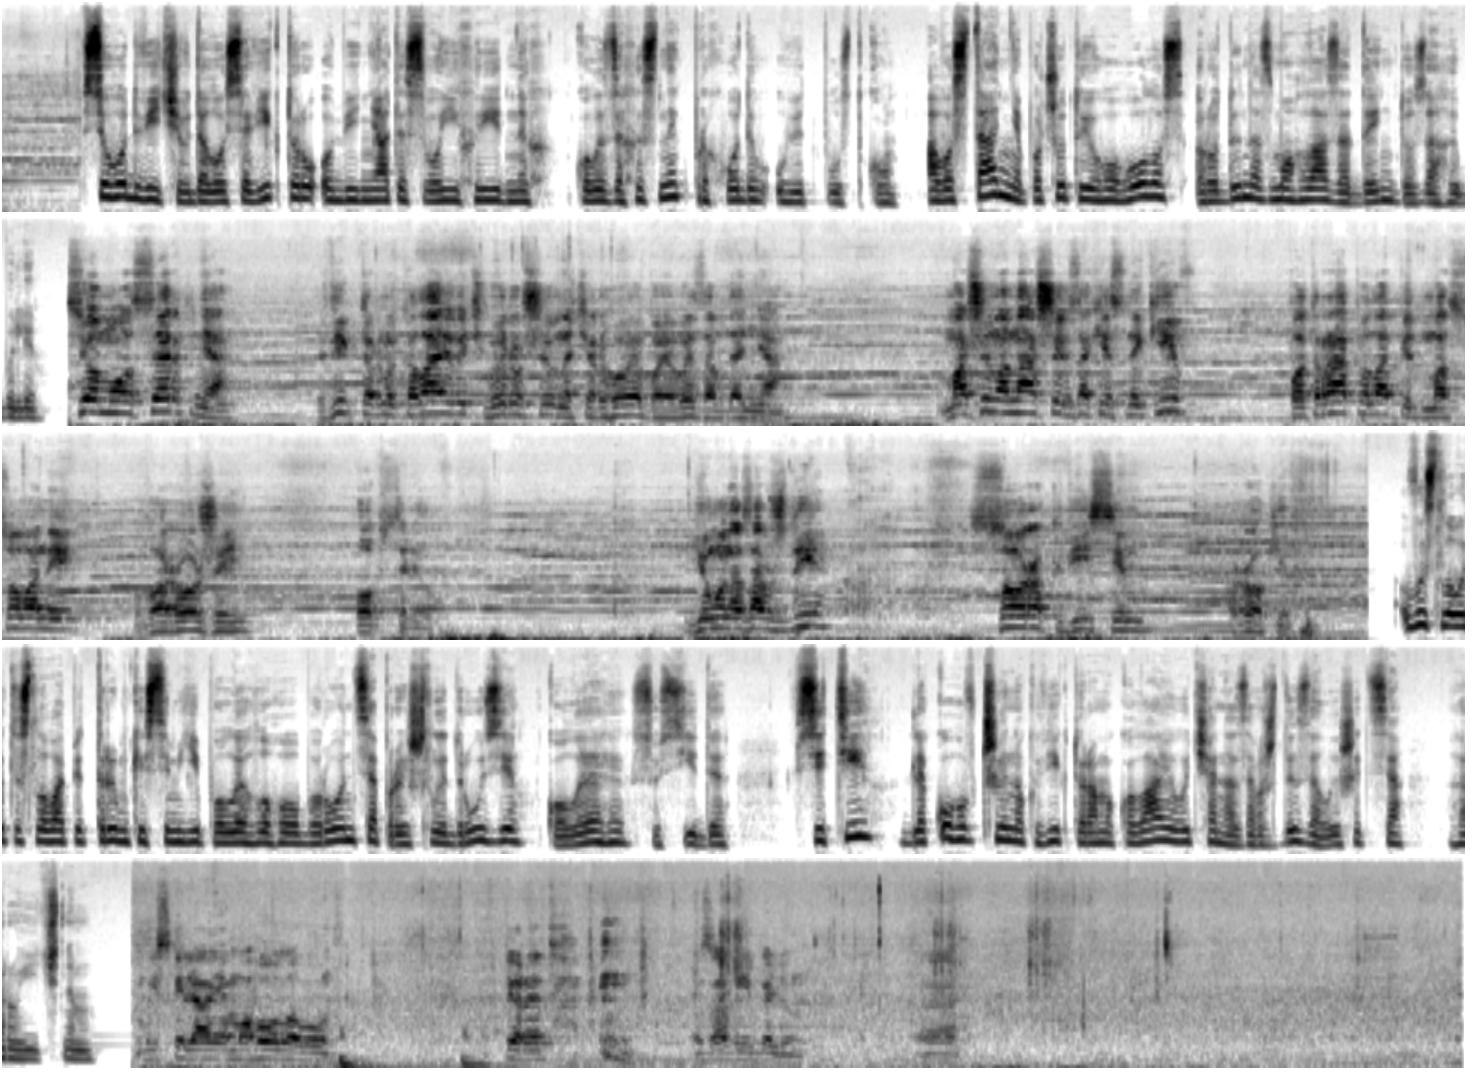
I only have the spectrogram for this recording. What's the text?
Всього двічі вдалося Віктору обійняти своїх рідних, коли захисник приходив у відпустку. А востаннє почути його голос родина змогла за день до загибелі. 7 серпня Віктор Миколайович вирушив на чергове бойове завдання. Машина наших захисників потрапила під масований ворожий обстріл. Йому назавжди 48 років. Висловити слова підтримки сім'ї полеглого оборонця прийшли друзі, колеги, сусіди. Всі ті, для кого вчинок Віктора Миколайовича назавжди залишиться героїчним. Ми схиляємо голову перед загибелю.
